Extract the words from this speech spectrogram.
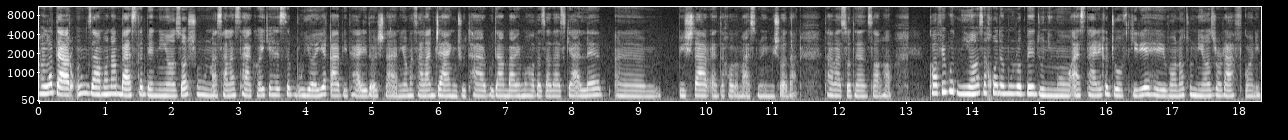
حالا در اون زمان هم بسته به نیازاشون مثلا سگهایی که حس بویایی قوی تری داشتن یا مثلا جنگجوتر بودن برای محافظت از گله بیشتر انتخاب مصنوعی می شدن توسط انسان ها کافی بود نیاز خودمون رو بدونیم و از طریق جفتگیری حیوانات و نیاز رو رفع کنیم.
